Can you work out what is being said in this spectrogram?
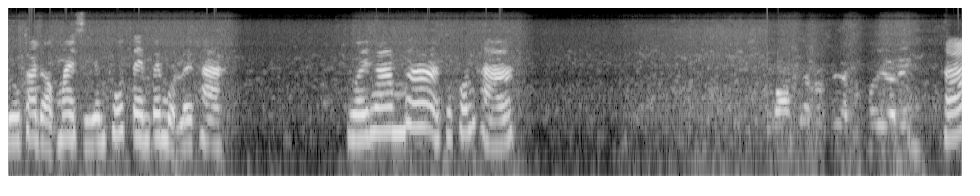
ดูค่ะดอกไม้สีชมพูเต็มไปหมดเลยค่ะ สวยงามมากทุกคนค่ะ Vad ska jag få se på sjöring? ฮะ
